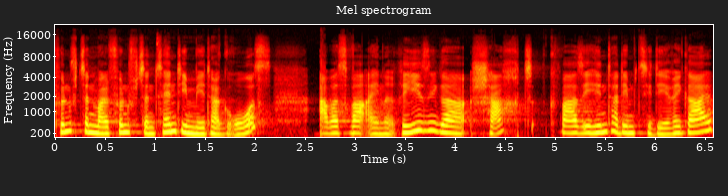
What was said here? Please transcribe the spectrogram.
15 mal 15 Zentimeter groß. Aber es war ein riesiger Schacht quasi hinter dem CD-Regal,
